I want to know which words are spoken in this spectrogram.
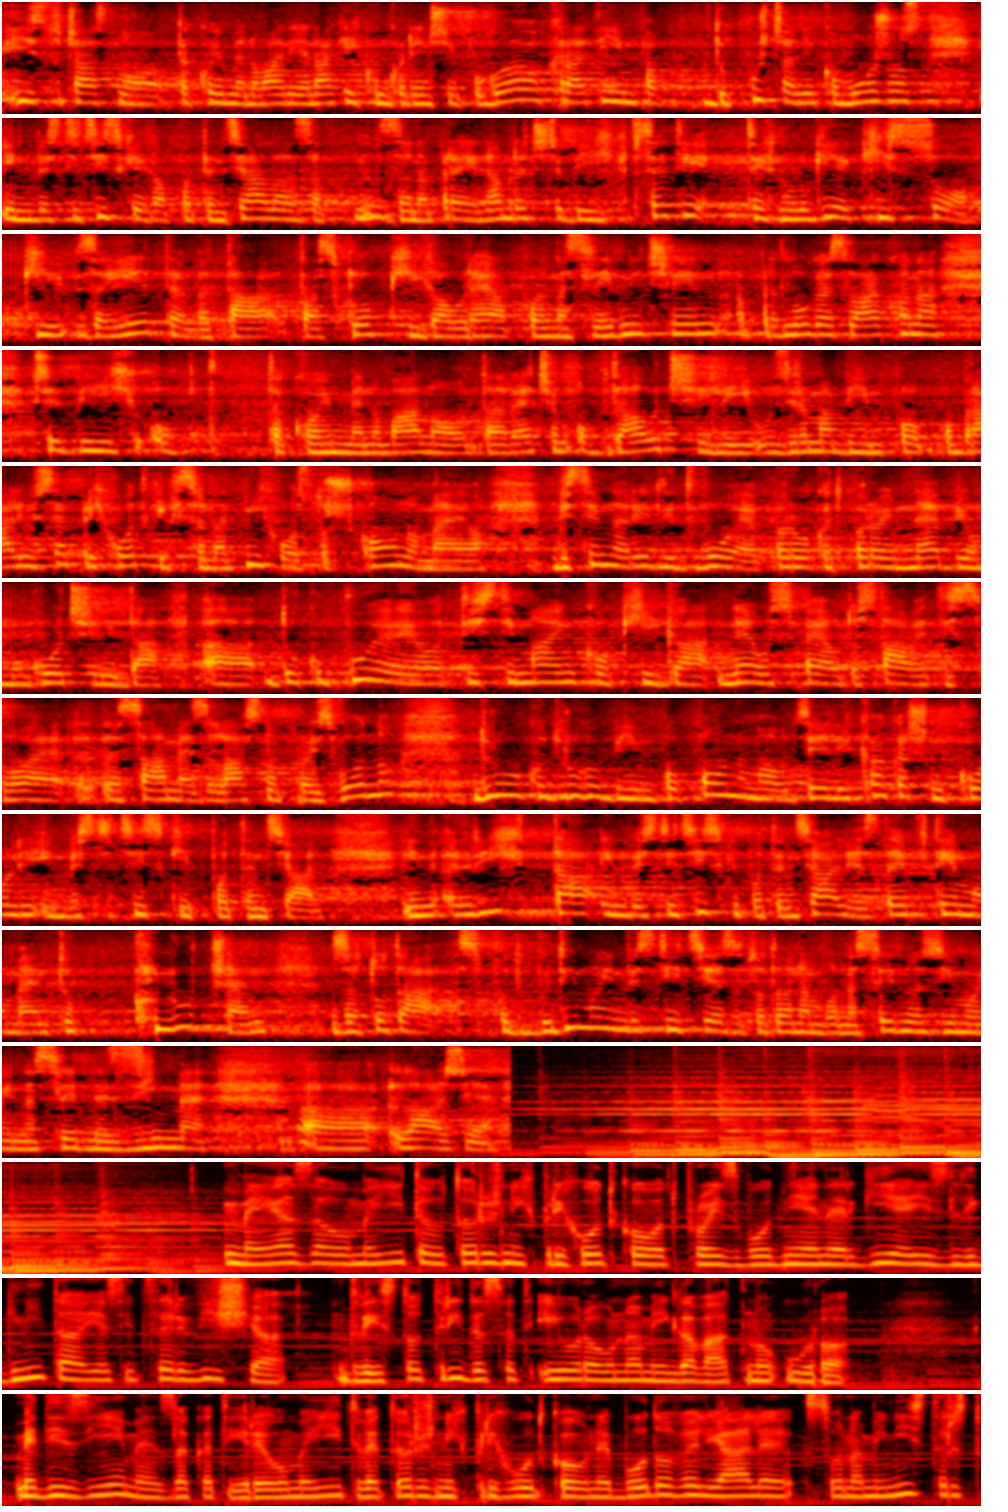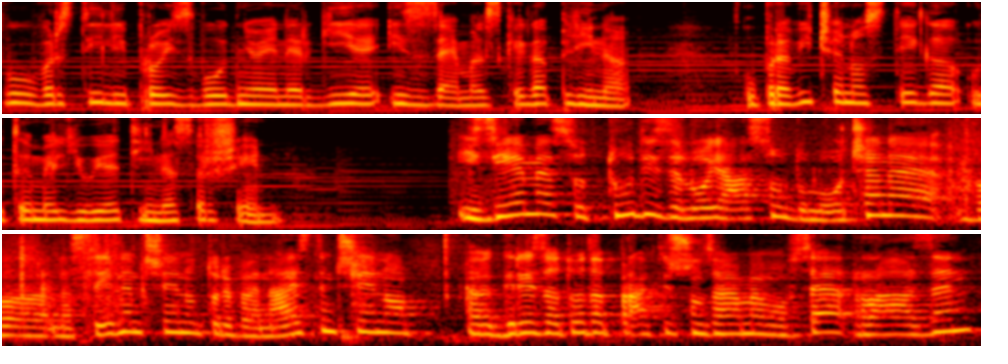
istočasno tako imenovanje enakih konkurenčnih pogojev, hkrati jim pa dopušča neko možnost investicijskega potencijala za, za naprej. Namreč, če bi vse te tehnologije, ki so, ki zajete v ta, ta sklop, ki ga ureja pol naslednji člen predloga zakona, če bi jih ob tako imenovano, da rečem, obdavčili oziroma bi jim pobrali vse prihodke, ki so nad njihovo stroškovno mejo, bi s tem naredili dvoje. Prvo kot prvo jim ne bi omogočili, da a, dokupujejo tisti manjko, ki ga ne uspejo dostaviti svoje same za lastno proizvodno, drugo kot drugo bi jim popolnoma odzeli kakršnikoli investicijski potencial. In rih ta investicijski potencial je zdaj v tem momentu ključen za to, da spodbudimo investicije, za to, da nam bo naslednjo zimo in naslednje zime uh, lažje. Meja za omejitev tržnih prihodkov od proizvodnje energije iz lignita je sicer višja, 230 evrov na megavatno uro. Med izjeme, za katere omejitve tržnih prihodkov ne bodo veljale, so na ministrstvu uvrstili proizvodnjo energije iz zemljskega plina. Upravičenost tega utemeljuje Tina Sršen. Izjeme so tudi zelo jasno določene v naslednjem členu, torej v 11. členu. Eh, gre za to, da praktično zajamemo vse razen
